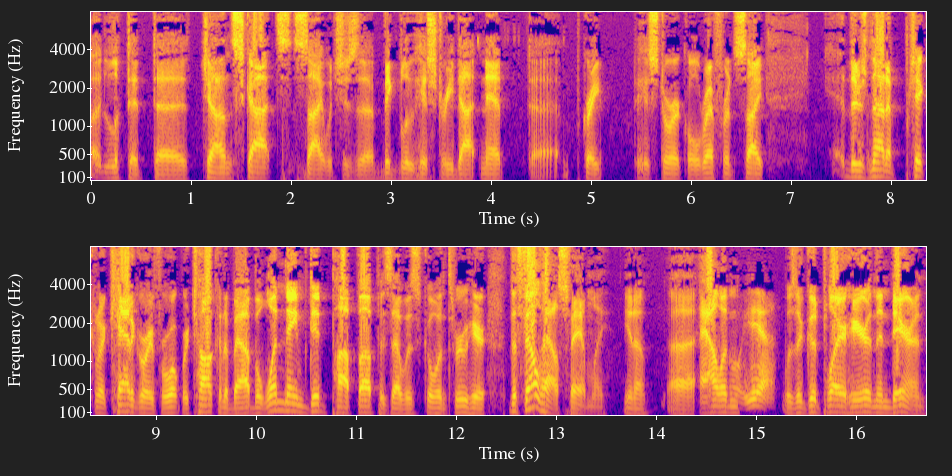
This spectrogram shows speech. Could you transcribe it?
I looked at uh, Jon Scott's site, which is uh, bigbluehistory.net, uh, great historical reference site there's not a particular category for what we're talking about, but one name did pop up as I was going through here: the Feldhaus family. You know, uh, Allen oh, yeah. was a good player here, and then Deron.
